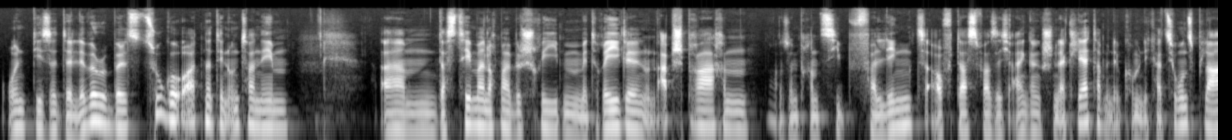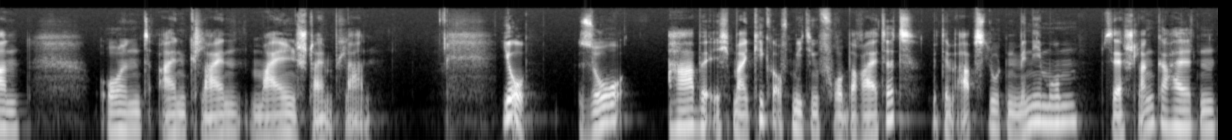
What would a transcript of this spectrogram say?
und diese Deliverables zugeordnet den Unternehmen. Ähm, das Thema nochmal beschrieben mit Regeln und Absprachen, also im Prinzip verlinkt auf das, was ich eingangs schon erklärt habe mit dem Kommunikationsplan und einen kleinen Meilensteinplan. Jo, so habe ich mein Kickoff-Meeting vorbereitet mit dem absoluten Minimum, sehr schlank gehalten.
